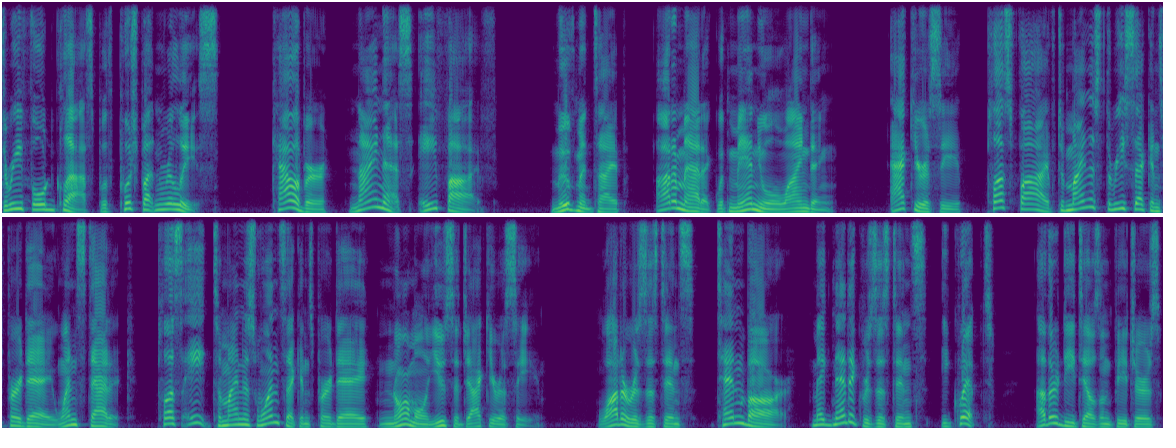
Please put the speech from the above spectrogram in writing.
Three fold clasp with push button release. Caliber 9S A5. Movement type automatic with manual winding. Accuracy plus 5 to minus 3 seconds per day when static, plus 8 to minus 1 seconds per day normal usage accuracy. Water resistance 10 bar. Magnetic resistance equipped. Other details and features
